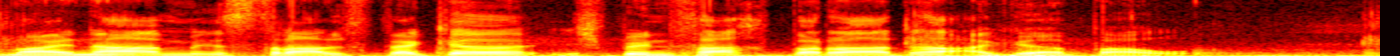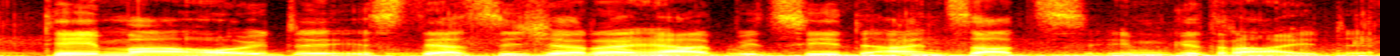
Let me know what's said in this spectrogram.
Mein Name ist Ralf Becker, ich bin Fachberater Ackerbau. Thema heute ist der sichere Herbizideinsatz im Getreide.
